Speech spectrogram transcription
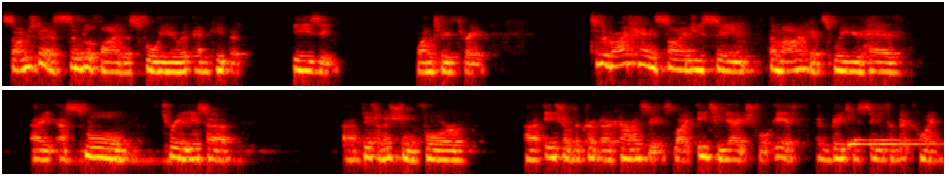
So I'm just going to simplify this for you and keep it easy. One, two, three. To the right-hand side, you see the markets where you have a, a small three-letter uh, definition for uh, each of the cryptocurrencies, like ETH for ETH and BTC for Bitcoin.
